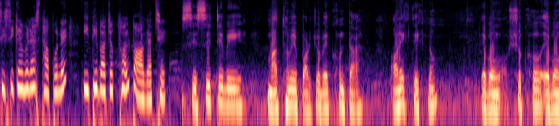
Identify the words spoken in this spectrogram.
সিসি ক্যামেরা স্থাপনে ইতিবাচক ফল পাওয়া গেছে। সিসিটিভির মাধ্যমে পর্যবেক্ষণটা অনেক তীক্ষ্ণ এবং সূক্ষ্ম এবং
